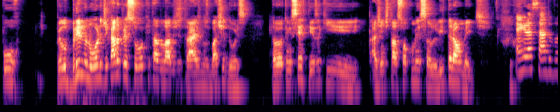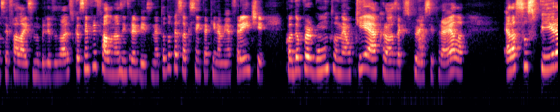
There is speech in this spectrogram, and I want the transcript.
por pelo brilho no olho de cada pessoa que está do lado de trás, nos bastidores. Então eu tenho certeza que a gente está só começando, literalmente. É engraçado você falar isso no brilho dos olhos, porque eu sempre falo nas entrevistas, né? Toda pessoa que senta aqui na minha frente, quando eu pergunto, né, o que é a Cross Experience pra ela, ela suspira,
